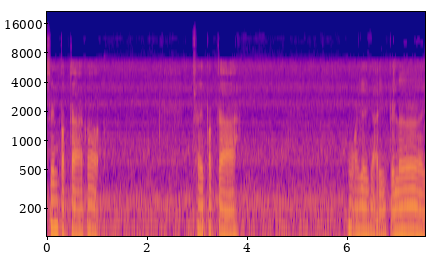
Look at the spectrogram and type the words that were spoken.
เส้นปากกาก็ ใช้ปากกา หัวใหญ่ ๆ ไปเลย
